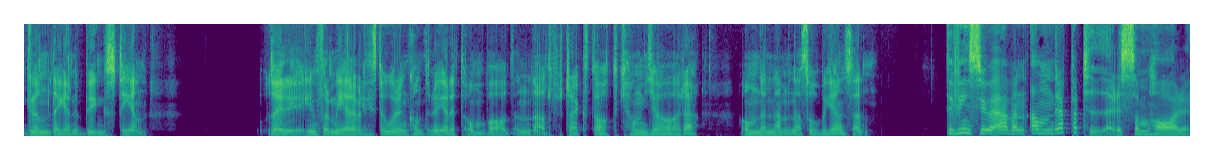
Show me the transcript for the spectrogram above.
grundläggande byggsten. Det informerar väl historien kontinuerligt om vad en alltför stark stat kan göra om den lämnas obegränsad. Det finns ju även andra partier som har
